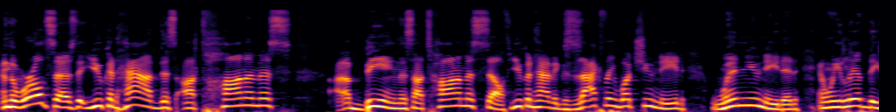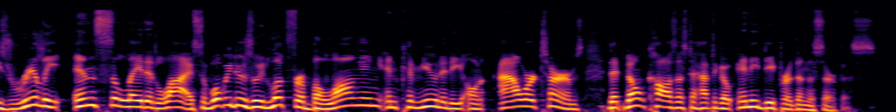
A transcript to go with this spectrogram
And the world says that you could have this autonomous a being, this autonomous self. You can have exactly what you need when you need it. And we live these really insulated lives. So, what we do is we look for belonging and community on our terms that don't cause us to have to go any deeper than the surface.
